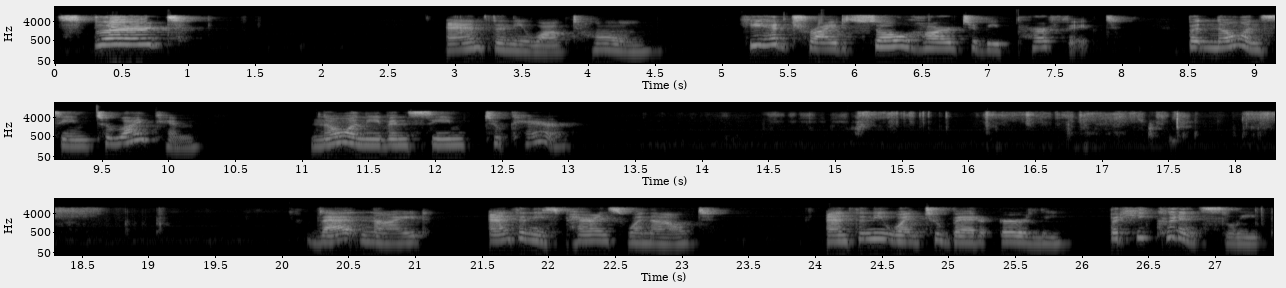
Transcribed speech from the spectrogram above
Splurt! Anthony walked home. He had tried so hard to be perfect but no one seemed to like him. No one even seemed to care. That night, Anthony's parents went out. Anthony went to bed early, but he couldn't sleep.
